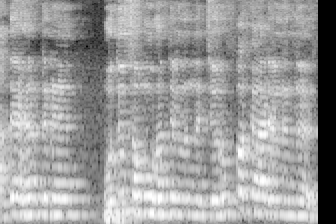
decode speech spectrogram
അദ്ദേഹത്തിന് പൊതുസമൂഹത്തിൽ നിന്ന് ചെറുപ്പക്കാരിൽ നിന്ന്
